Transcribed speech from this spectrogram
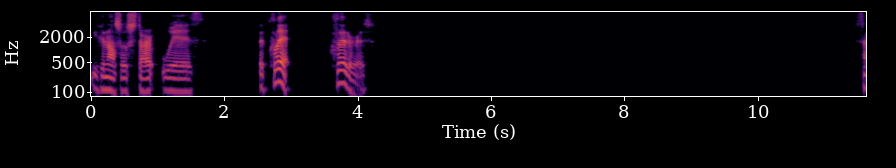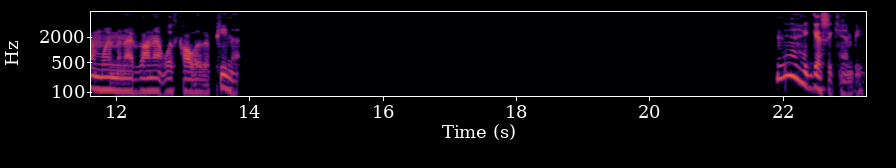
You can also start with the clit, clitoris. Some women I've gone out with call it a peanut. Yeah, I guess it can be.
